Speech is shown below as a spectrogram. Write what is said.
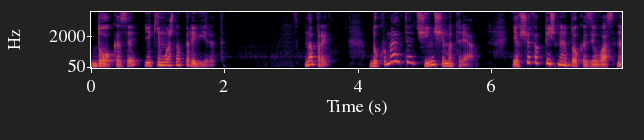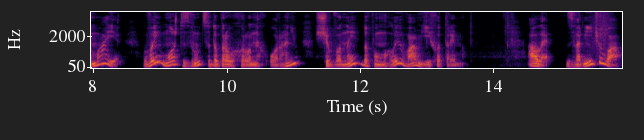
докази, які можна перевірити. Наприклад, документи чи інші матеріали. Якщо фактичних доказів у вас немає, ви можете звернутися до правоохоронних органів, щоб вони допомогли вам їх отримати. Але зверніть увагу,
